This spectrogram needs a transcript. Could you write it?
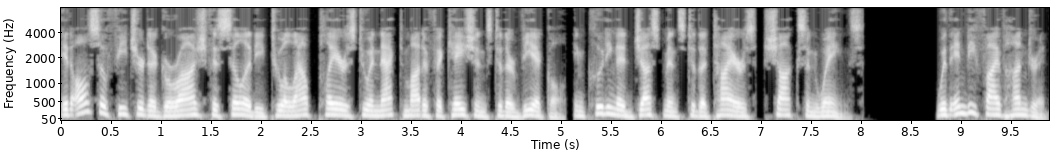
It also featured a garage facility to allow players to enact modifications to their vehicle, including adjustments to the tires, shocks and wings. With Indy 500,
